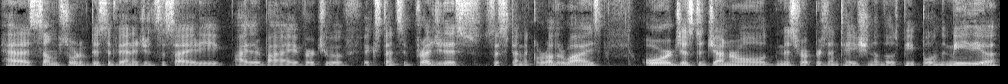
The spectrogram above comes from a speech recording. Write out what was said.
has some sort of disadvantage in society, either by virtue of extensive prejudice, systemic or otherwise, or just a general misrepresentation of those people in the media,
